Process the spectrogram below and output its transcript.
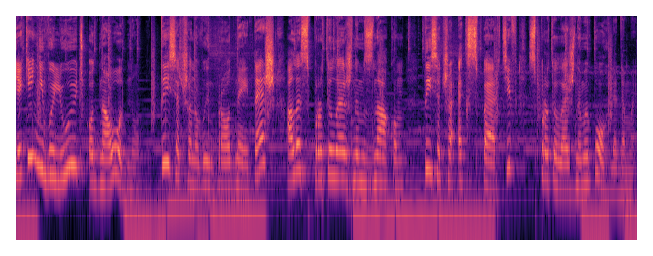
які нівелюють одна одну. Тисяча новин про одне і те ж, але з протилежним знаком, тисяча експертів з протилежними поглядами.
